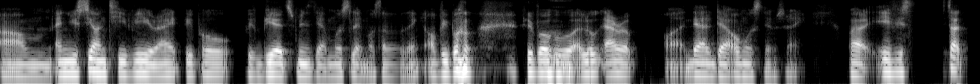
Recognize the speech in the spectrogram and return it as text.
um and you see on tv right people with beards means they're muslim or something or people people mm-hmm. who look arab they're they're all muslims right but if you start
